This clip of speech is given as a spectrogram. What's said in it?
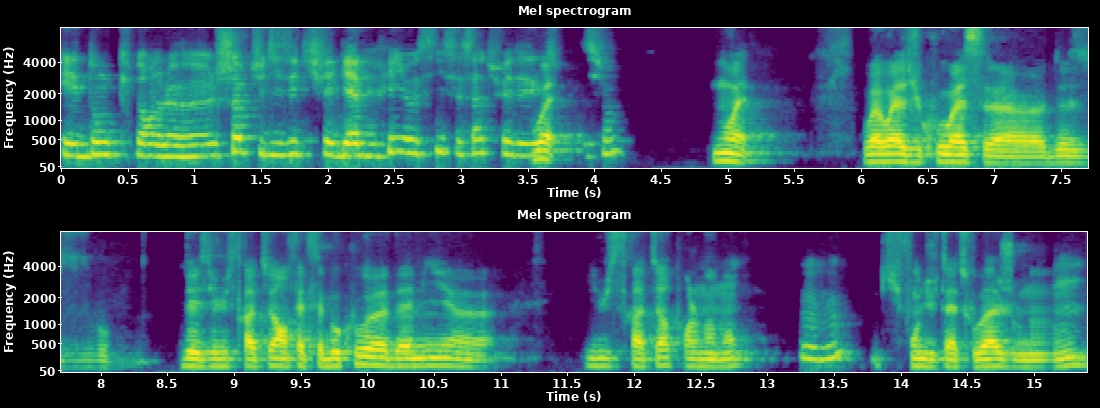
et donc, dans le shop, tu disais qu'il fait galerie aussi, c'est ça? Tu fais des Ouais. expositions? Ouais, ouais, ouais. Du coup, ouais, c'est euh, des, des illustrateurs. En fait, c'est beaucoup euh, d'amis euh, illustrateurs pour le moment Mhm. qui font du tatouage ou non.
